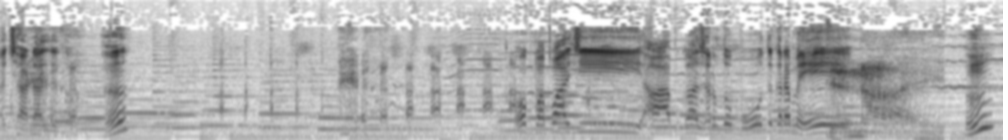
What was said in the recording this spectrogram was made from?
अच्छा डाल देता हूँ। हाँ? ओ पापा जी आपका सर तो बहुत गर्म है। हम्म?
